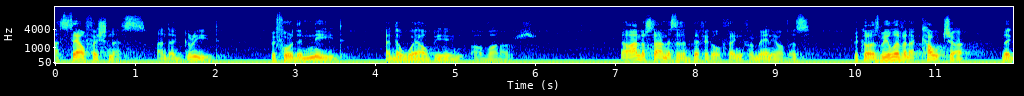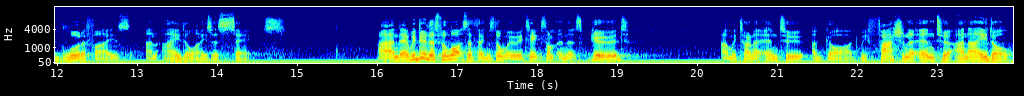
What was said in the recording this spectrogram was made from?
a selfishness and a greed before the need and the well being of others. Now, I understand this is a difficult thing for many of us because we live in a culture that glorifies and idolizes sex. And uh, we do this with lots of things, don't we? We take something that's good and we turn it into a god. We fashion it into an idol.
